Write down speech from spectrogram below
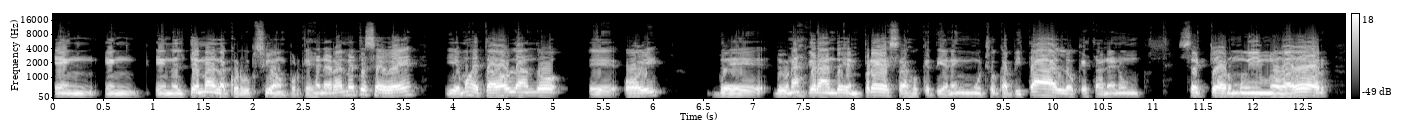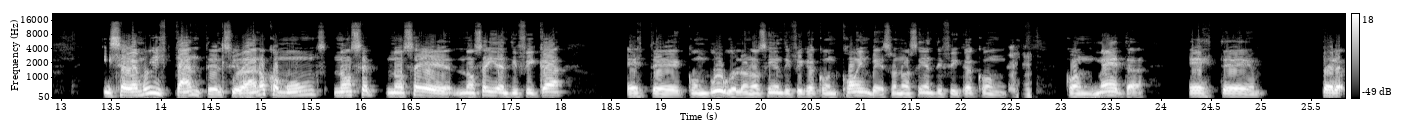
en, el tema de la corrupción, porque generalmente se ve, y hemos estado hablando eh, hoy de, de, unas grandes empresas o que tienen mucho capital o que están en un sector muy innovador, y se ve muy distante. El ciudadano común no se, no se, no se identifica este, con Google o no se identifica con Coinbase o no se identifica con, con Meta. Este, pero,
